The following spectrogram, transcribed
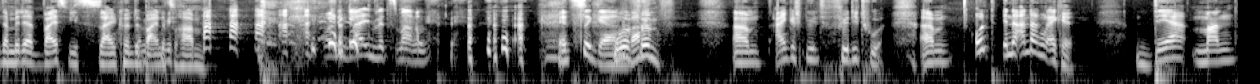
damit er weiß, wie es sein könnte, Beine zu haben. Ich wollte einen kleinen Witz machen. Hättest du gern, Ruhe wa? 5. Ähm, eingespielt für die Tour. Ähm, und in der anderen Ecke, der Mann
